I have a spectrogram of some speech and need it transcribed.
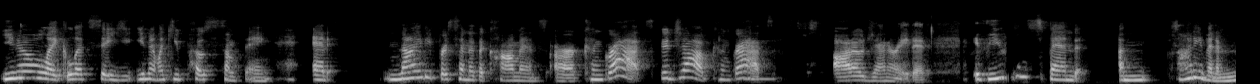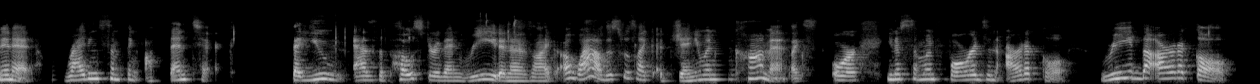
you know, like let's say you, you know, like you post something and 90% of the comments are congrats, good job, congrats. Mm. It's just auto generated. If you can spend a, not even a minute writing something authentic that you as the poster then read and is like oh wow this was like a genuine comment like or you know someone forwards an article read the article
